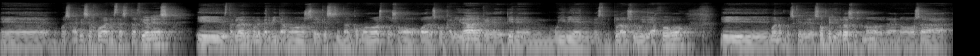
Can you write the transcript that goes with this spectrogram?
eh, pues a qué se juega en estas situaciones y está claro que como le permitamos que se sientan cómodos, pues son jugadores con calidad, que tienen muy bien estructurado su idea de juego y bueno, pues que son peligrosos, ¿no? no vamos a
